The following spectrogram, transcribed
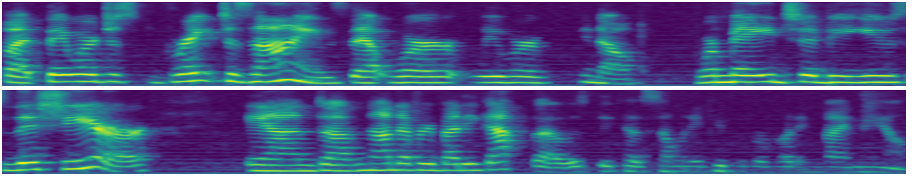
but they were just great designs that were we were you know were made to be used this year, and um, not everybody got those because so many people were voting by mail.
